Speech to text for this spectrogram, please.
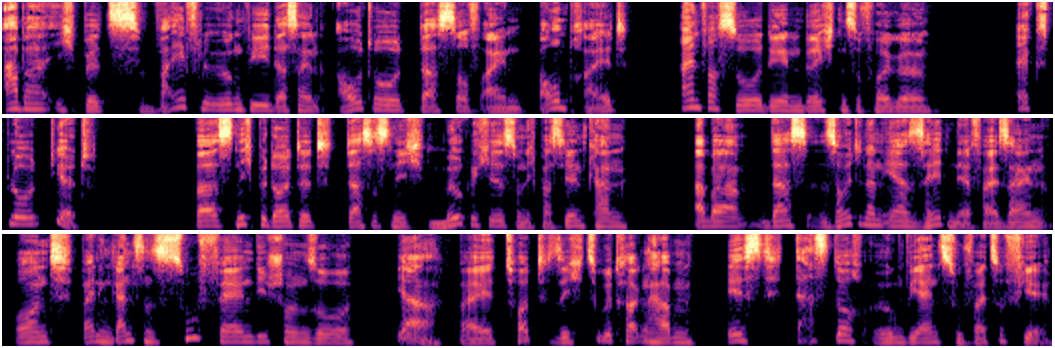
Aber ich bezweifle irgendwie, dass ein Auto, das auf einen Baum prallt, einfach so den Berichten zufolge explodiert. Was nicht bedeutet, dass es nicht möglich ist und nicht passieren kann, aber das sollte dann eher selten der Fall sein und bei den ganzen Zufällen, die schon so, ja, bei Todd sich zugetragen haben, ist das doch irgendwie ein Zufall zu viel.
